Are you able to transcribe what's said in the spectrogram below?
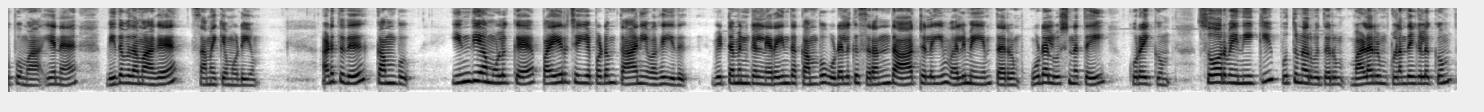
உப்புமா என விதவிதமாக சமைக்க முடியும். அடுத்தது கம்பு. இந்தியா முழுக்க பயிர் செய்யப்படும் தானிய வகை இது. விட்டமின்கள் நிறைந்த கம்பு உடலுக்கு சிறந்த ஆற்றலையும் வலிமையும் தரும். உடல் உஷ்ணத்தை குறைக்கும். சோர்வை நீக்கி புத்துணர்வு தரும். வளரும் குழந்தைகளுக்கும்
